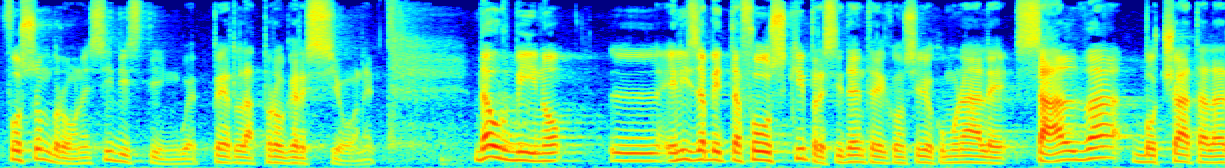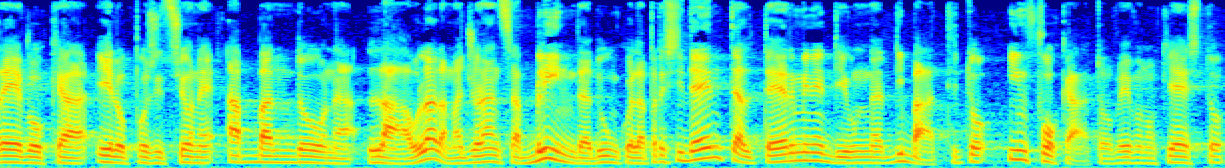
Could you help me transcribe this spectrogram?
Fossombrone si distingue per la progressione. Da Urbino Elisabetta Foschi, Presidente del Consiglio Comunale, salva, bocciata la revoca e l'opposizione abbandona l'Aula. La maggioranza blinda dunque la Presidente al termine di un dibattito infuocato. Avevano chiesto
